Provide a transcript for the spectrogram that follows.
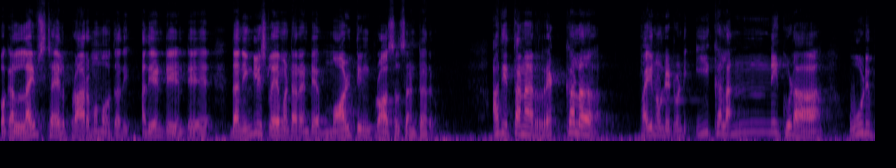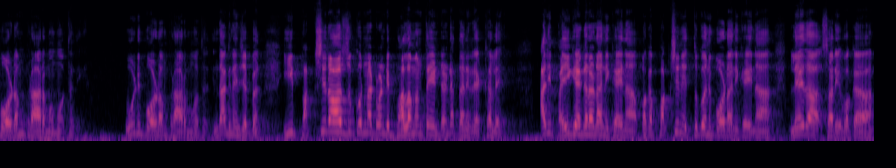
ఒక లైఫ్ స్టైల్ ప్రారంభమవుతుంది. అదేంటి అంటే దాని ఇంగ్లీష్లో ఏమంటారంటే మాల్టింగ్ ప్రాసెస్ అంటారు. అది తన రెక్కల పైన ఉండేటువంటి ఈకలన్నీ కూడా ఊడిపోవడం ప్రారంభమవుతుంది. ఊడిపోవడం ప్రారంభమవుతుంది. ఇందాక నేను చెప్పాను ఈ పక్షిరాజుకున్నటువంటి బలమంతా ఏంటంటే దాని రెక్కలే. అది పైకి ఎగరడానికైనా ఒక పక్షిని ఎత్తుకొని పోవడానికైనా లేదా సారీ ఒక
